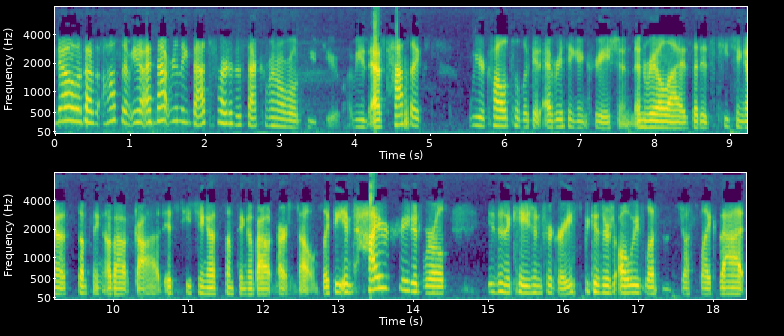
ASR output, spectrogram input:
No that's awesome. You know and that really that's part of the sacramental worldview too. I mean as catholics we are called to look at everything in creation and realize that it's teaching us something about god. It's teaching us something about ourselves. Like the entire created world is an occasion for grace because there's always lessons just like that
